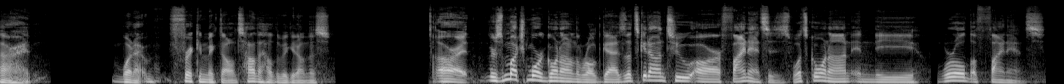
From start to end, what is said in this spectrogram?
All right. Whatever. Frickin' McDonald's. How the hell did we get on this? All right. There's much more going on in the world, guys. Let's get on to our finances. What's going on in the world of finance?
